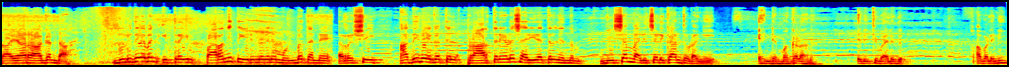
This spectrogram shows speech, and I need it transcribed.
തയ്യാറാകണ്ട. ഗുരുദേവൻ ഇത്രയും പറഞ്ഞു തീരുന്നതിന് മുൻപ് തന്നെ ഋഷി അതിവേഗത്തിൽ പ്രാർത്ഥനയുടെ ശരീരത്തിൽ നിന്നും വിഷം വലിച്ചെടുക്കാൻ തുടങ്ങി. എന്റെ മകളാണ്. എനിക്ക് വലുത്. അവളിനി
